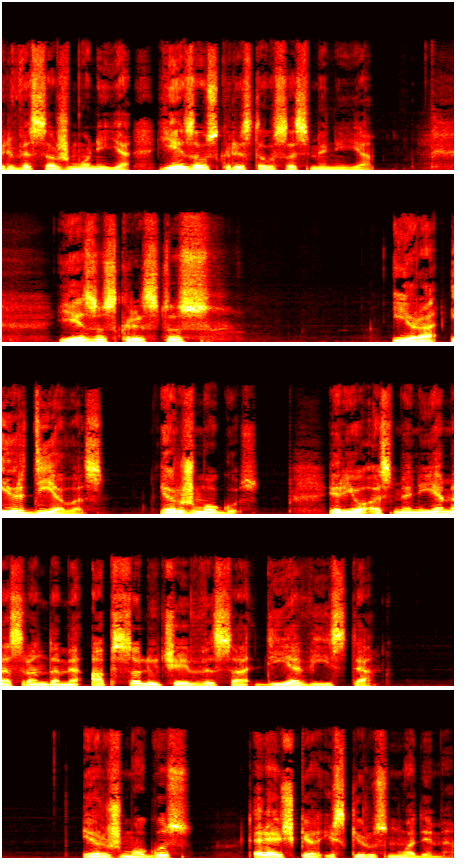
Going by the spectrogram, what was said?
ir visa žmonija Jėzaus Kristaus asmenyje. Jėzus Kristus yra ir Dievas, ir žmogus. Ir jo asmenyje mes randame absoliučiai visą dievystę. Ir žmogus, tai reiškia išskyrus nuodėmę.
